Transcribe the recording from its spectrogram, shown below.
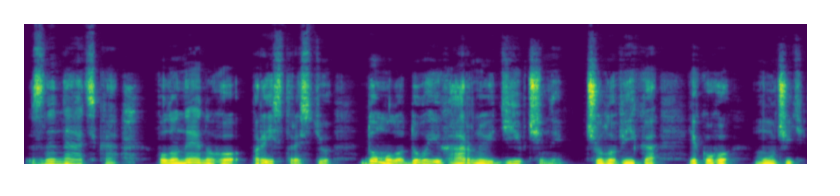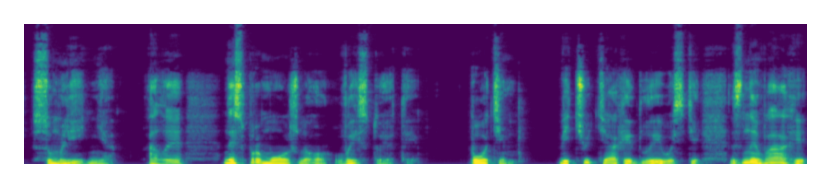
Зненацька полоненого пристрастю до молодої гарної дівчини, чоловіка, якого мучить сумління, але неспроможного вистояти. Потім відчуття гидливості, зневаги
